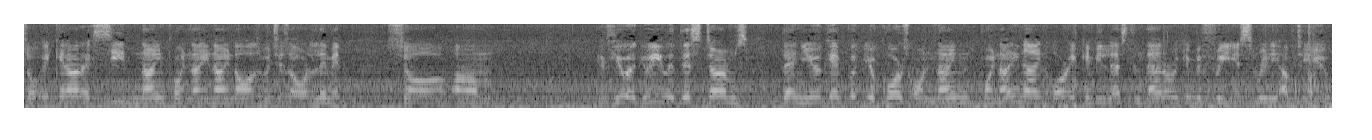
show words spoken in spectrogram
so it cannot exceed $9.99 which is our limit so um, if you agree with these terms, then you can put your course on 9.99 or it can be less than that or it can be free. It's really up to you.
